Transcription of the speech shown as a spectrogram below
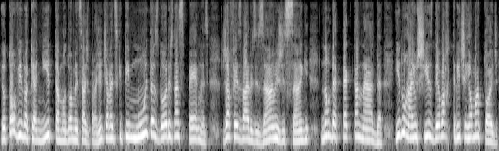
Eu estou ouvindo aqui a Anitta, mandou uma mensagem para a gente, ela disse que tem muitas dores nas pernas já fez vários exames de sangue, não detecta nada. E no raio-x deu artrite reumatoide.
